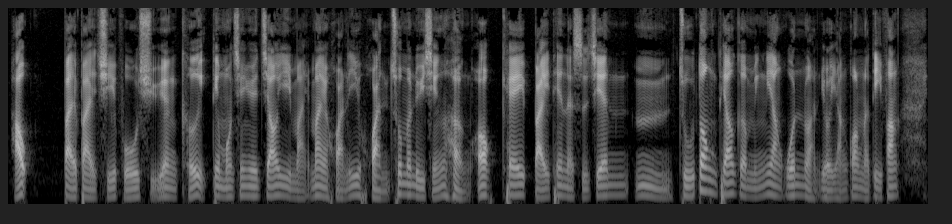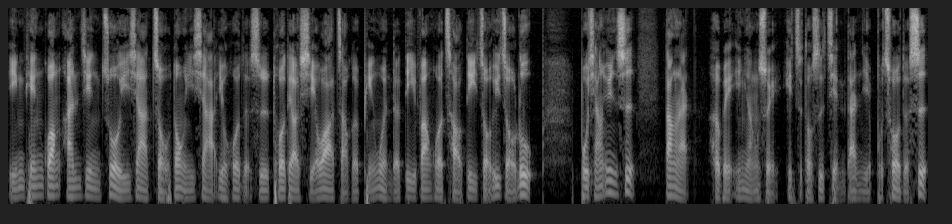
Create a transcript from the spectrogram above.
好。拜拜祈福许愿可以，订盟签约交易买卖缓一缓，出门旅行很 OK。白天的时间，嗯，主动挑个明亮、温暖、有阳光的地方，迎天光，安静坐一下，走动一下，又或者是脱掉鞋袜，找个平稳的地方或草地走一走路，补强运势。当然，喝杯阴阳水一直都是简单也不错的事。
